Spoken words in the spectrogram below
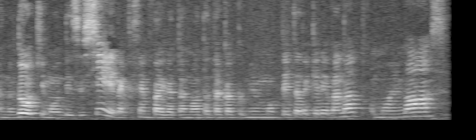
あの同期もですしなんか先輩方も温かく見守っていただければなと思います。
